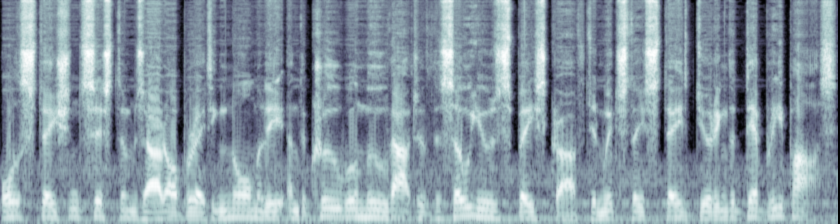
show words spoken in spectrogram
All station systems are operating normally and the crew will move out of the Soyuz spacecraft in which they stayed during the debris pass.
